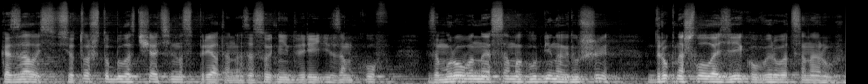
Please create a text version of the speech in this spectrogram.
Казалось, все то, что было тщательно спрятано за сотней дверей и замков, замурованное в самых глубинах души, вдруг нашло лазейку вырваться наружу.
